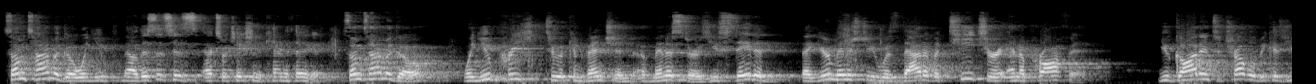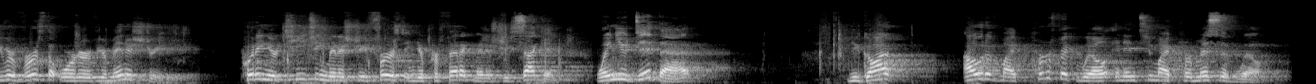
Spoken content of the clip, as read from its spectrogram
Some time ago, when you, now this is his exhortation to Kenneth Hagin. Some time ago, when you preached to a convention of ministers, you stated that your ministry was that of a teacher and a prophet. You got into trouble because you reversed the order of your ministry, putting your teaching ministry first and your prophetic ministry second. When you did that, you got out of my perfect will and into my permissive will,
